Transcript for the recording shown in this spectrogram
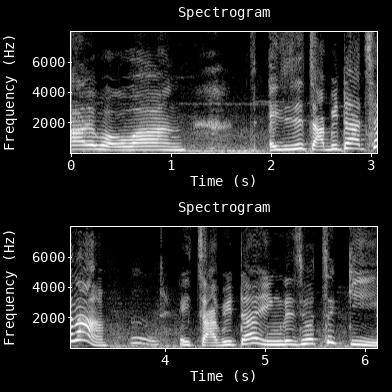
আরে ভগবান। এই যে যে চাবিটা আছে না এই চাবিটা ইংরেজি হচ্ছে কি?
